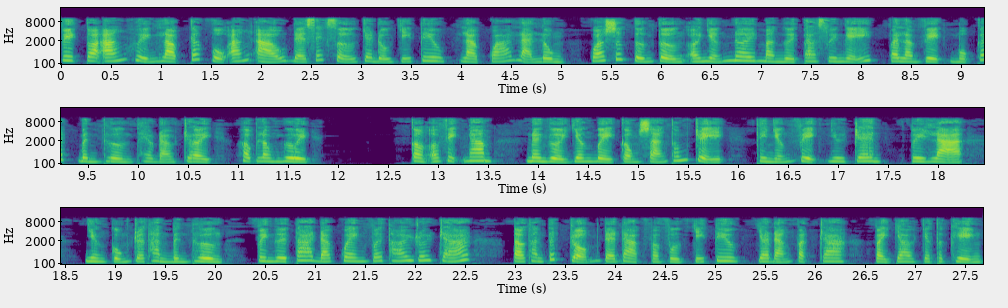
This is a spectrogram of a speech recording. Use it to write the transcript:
việc tòa án huyện lập các vụ án ảo để xét xử cho đủ chỉ tiêu là quá lạ lùng, quá sức tưởng tượng ở những nơi mà người ta suy nghĩ và làm việc một cách bình thường theo đạo trời, hợp lòng người. Còn ở Việt Nam, nơi người dân bị Cộng sản thống trị, thì những việc như trên, tuy lạ, nhưng cũng trở thành bình thường vì người ta đã quen với thói rối trá, tạo thành tích trộm để đạt và vượt chỉ tiêu do đảng vạch ra và giao cho thực hiện.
